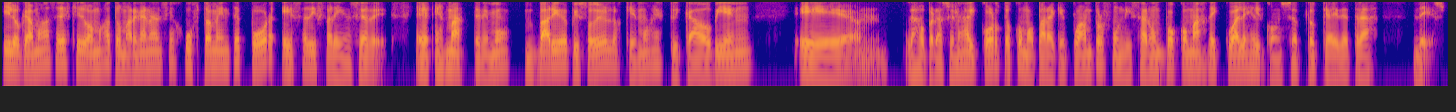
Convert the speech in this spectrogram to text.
y lo que vamos a hacer es que vamos a tomar ganancias justamente por esa diferencia de... Eh, es más, tenemos varios episodios en los que hemos explicado bien las operaciones al corto como para que puedan profundizar un poco más de cuál es el concepto que hay detrás de eso.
